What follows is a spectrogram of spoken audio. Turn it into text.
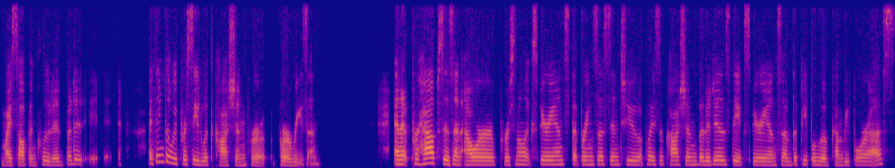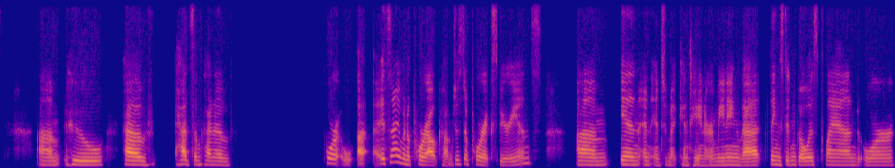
myself included, but it, it I think that we proceed with caution for, for a reason. And it perhaps isn't our personal experience that brings us into a place of caution, but it is the experience of the people who have come before us, um, who have had some kind of poor, uh, it's not even a poor outcome, just a poor experience um, in an intimate container, meaning that things didn't go as planned or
